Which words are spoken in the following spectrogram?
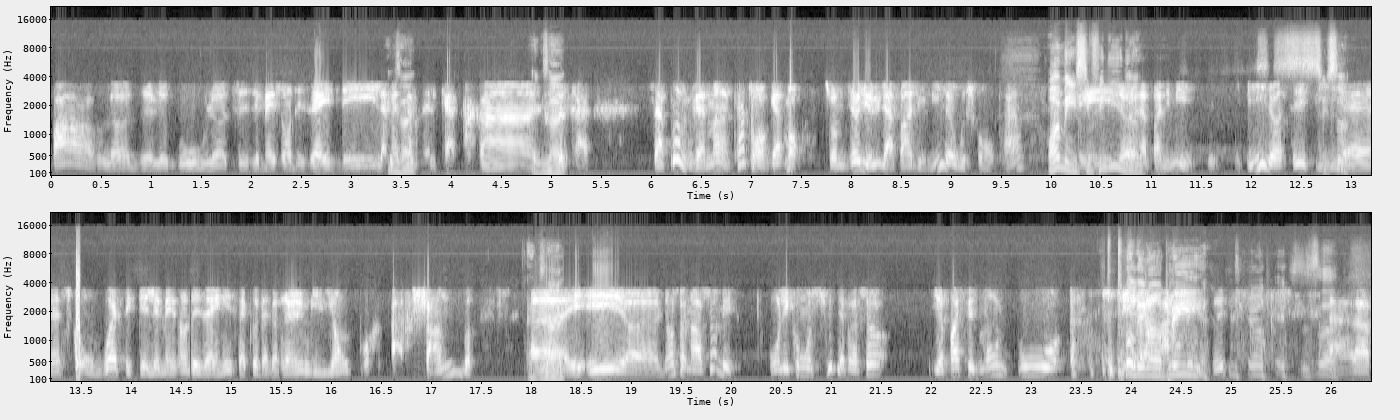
phares là, de Legault, là, tu sais, les maisons des aînés, la Exact. maternelle 4 ans, Exact. ça, ça n'a pas vraiment. Quand on regarde, bon, tu vas me dire, il y a eu la pandémie, là, où je comprends. Oui, mais c'est fini. là, là. La pandémie, c'est fini, là. tu sais, puis, euh, ce qu'on voit, c'est que les maisons des aînés, ça coûte à peu près un million pour, par chambre. Exact. Euh, et et, euh, non seulement ça, mais on les construit, puis après ça, il n'y a pas assez de monde pour, Pour les remplir. tu sais. Alors,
